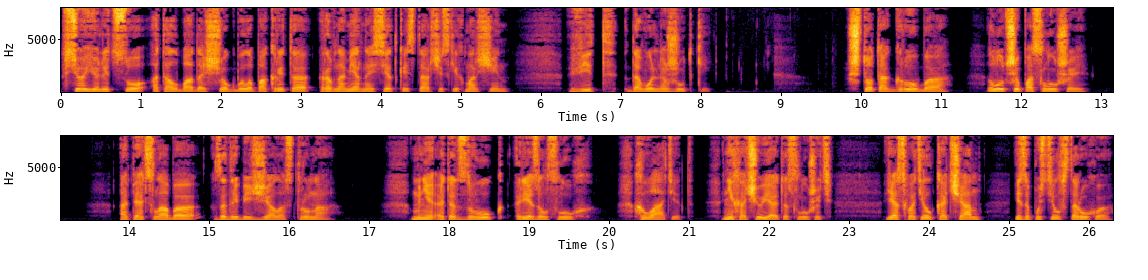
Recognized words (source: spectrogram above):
Все ее лицо от лба до щек было покрыто равномерной сеткой старческих морщин. Вид довольно жуткий. «Что так грубо? Лучше послушай». Опять слабо задребезжала струна. Мне этот звук резал слух. «Хватит! Не хочу я это слушать!» Я схватил качан и запустил в старуху.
